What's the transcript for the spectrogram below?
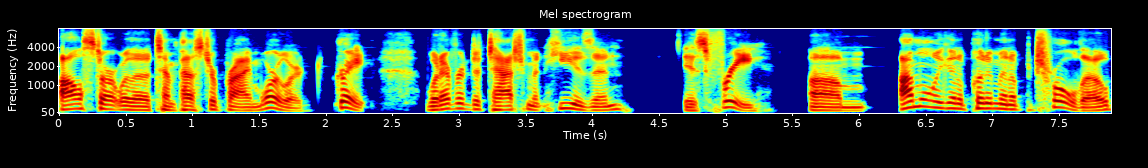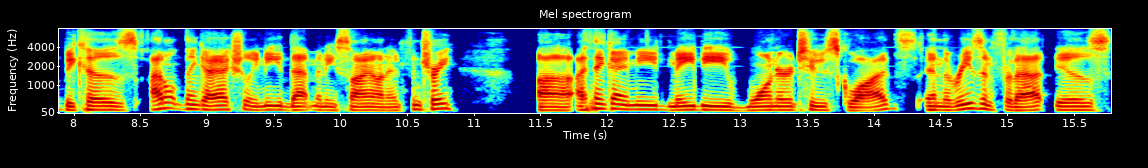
I'll start with a Tempestor Prime Warlord. Great. Whatever detachment he is in is free. Um, I'm only going to put him in a patrol, though, because I don't think I actually need that many Scion infantry. Uh, I think I need maybe one or two squads. And the reason for that is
